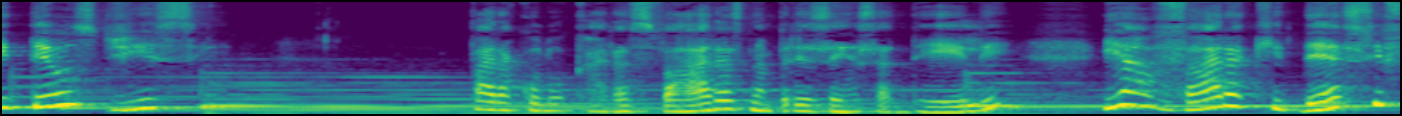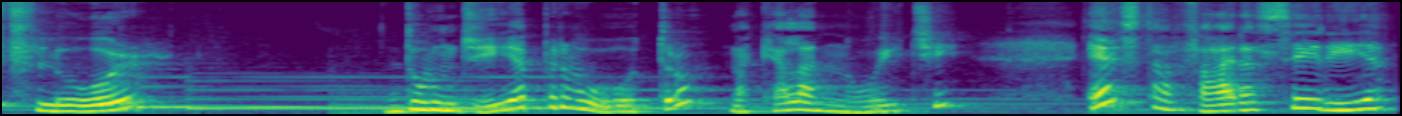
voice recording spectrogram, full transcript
E Deus disse para colocar as varas na presença dele, e a vara que desse flor de um dia para o outro, naquela noite, esta vara seria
